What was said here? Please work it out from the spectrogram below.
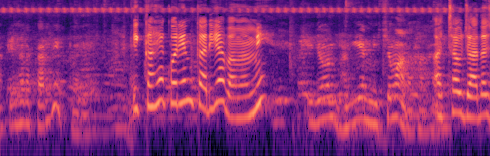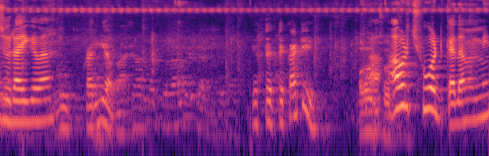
अकेला करबे करे। ई कहे कोरियन करिया बा मम्मी? ई जौन भगिया नीचवा रहा है। अच्छा वो ज़्यादा झुराई के बा। करिया बा। एक ते काटी। और छोट। का दा मम्मी?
